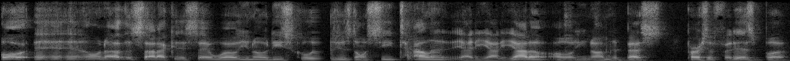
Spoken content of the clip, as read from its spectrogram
or and, and on the other side, I could have said, well, you know, these schools just don't see talent, yada yada yada, or you know, I'm the best person for this, but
